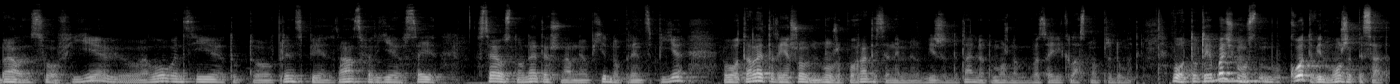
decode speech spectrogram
Balance of є, allowance є, тобто, в принципі, трансфер є, все, все основне, те, що нам необхідно, в принципі, є. От, але якщо ну, вже погратися ним більш детально, то можна взагалі класно придумати. От, тобто, як бачимо, код він може писати.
